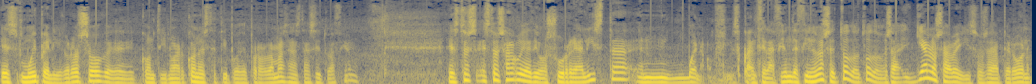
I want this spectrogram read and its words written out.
es muy peligroso eh, continuar con este tipo de programas en esta situación. Esto es, esto es algo, ya digo, surrealista, en, bueno, cancelación de cine, no sé, todo, todo. O sea, ya lo sabéis, o sea, pero bueno,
